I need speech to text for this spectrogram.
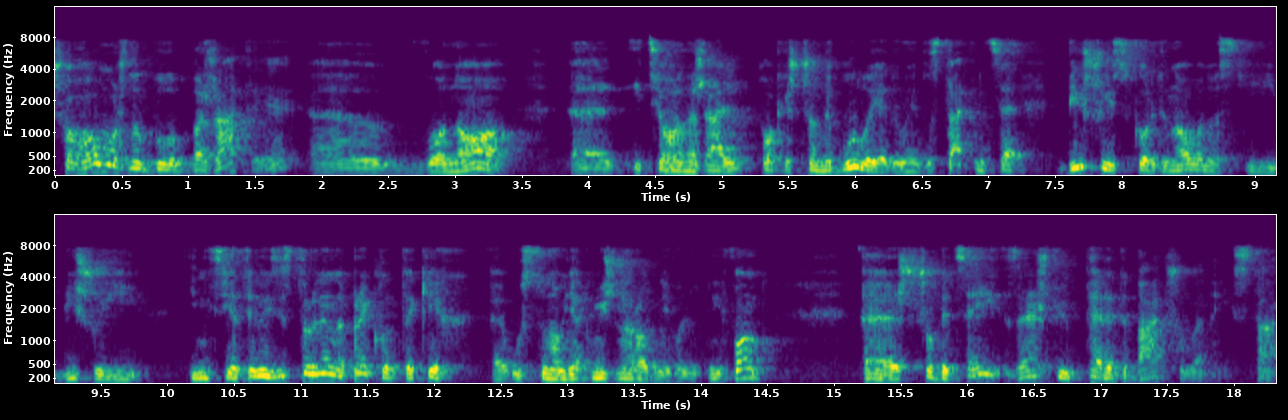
Чого можна було б бажати, е, воно е, і цього, на жаль, поки що не було. Я думаю, достатньо. Це більшої скоординованості і більшої ініціативи зі сторони, наприклад, таких е, установ, як Міжнародний валютний фонд, щоб цей, зрештою, передбачуваний стан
